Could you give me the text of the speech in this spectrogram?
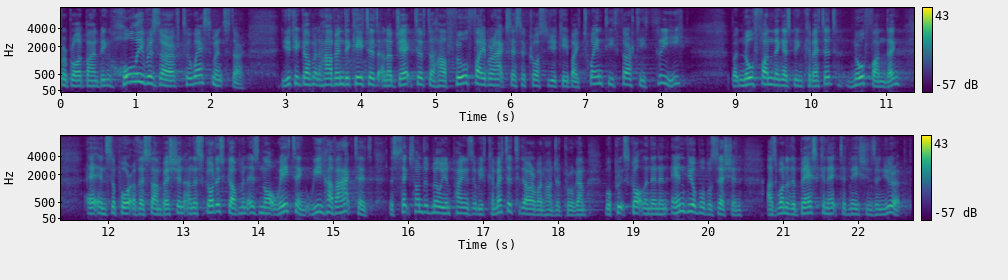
for broadband being wholly reserved to Westminster. The UK Government have indicated an objective to have full fibre access across the UK by 2033, but no funding has been committed, no funding, Uh, in support of this ambition, and the Scottish Government is not waiting. We have acted. The £600 million that we've committed to the R100 programme will put Scotland in an enviable position as one of the best connected nations in Europe.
